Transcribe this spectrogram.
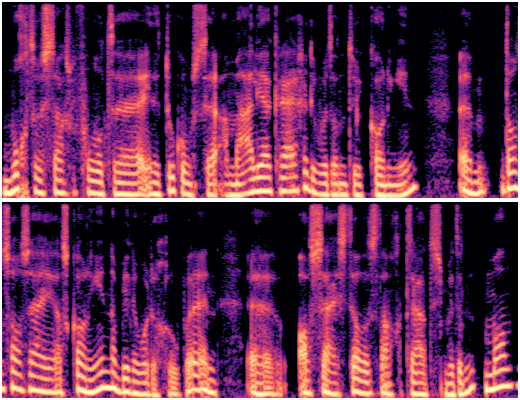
Mochten we straks bijvoorbeeld in de toekomst Amalia krijgen, die wordt dan natuurlijk koningin, um, dan zal zij als koningin naar binnen worden geroepen. En als zij, stel dat ze dan getrouwd is met een man,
